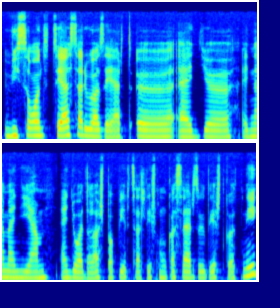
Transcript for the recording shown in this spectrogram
viszont célszerű azért ö, egy, ö, egy nem egy ilyen egy oldalas papírcetlis munkaszerződést kötni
